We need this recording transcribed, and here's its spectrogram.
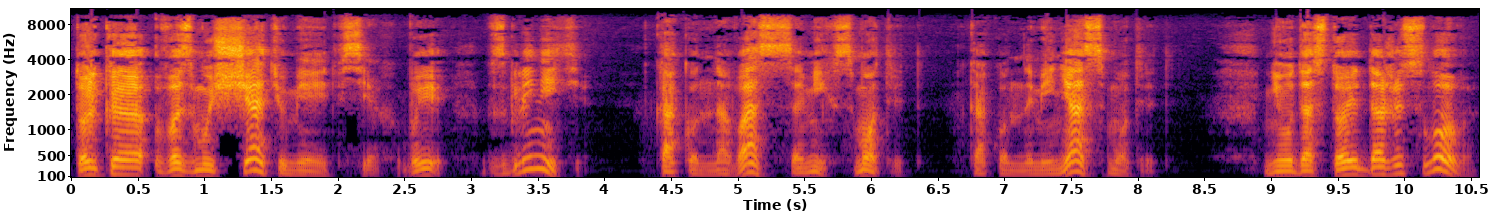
только возмущать умеет всех. Вы взгляните, как он на вас самих смотрит как он на меня смотрит, не удостоит даже слова.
